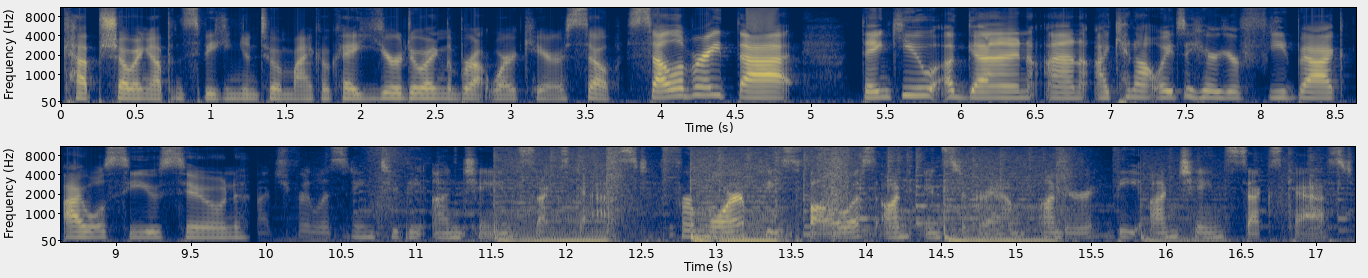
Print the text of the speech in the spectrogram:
kept showing up and speaking into a mic. Okay, you're doing the brunt work here. So celebrate that. Thank you again, and I cannot wait to hear your feedback. I will see you soon. Much for listening to the Unchained Sexcast. For more, please follow us on Instagram under the Unchained Sexcast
